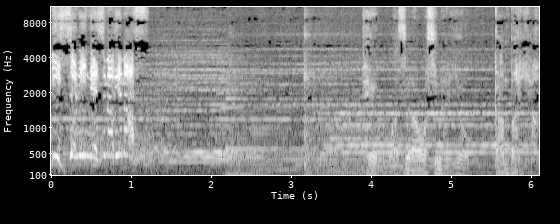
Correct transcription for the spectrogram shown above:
一緒にねじ曲げます。手を煩わせないよう頑張るよ。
